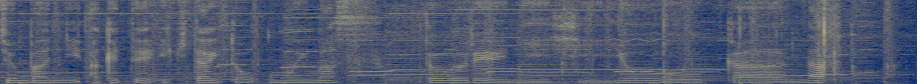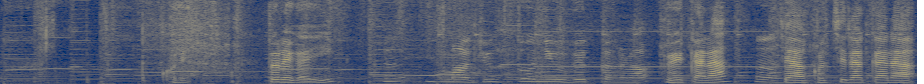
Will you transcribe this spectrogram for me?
順番に開けていきたいと思います。どれにしようかな。これどれがいい？まあ順当に上から。上から、うん。じゃあこちらから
